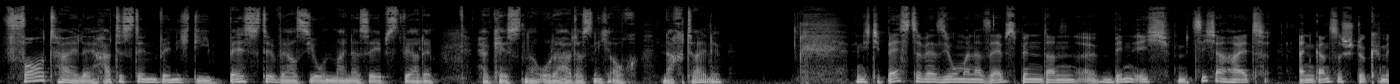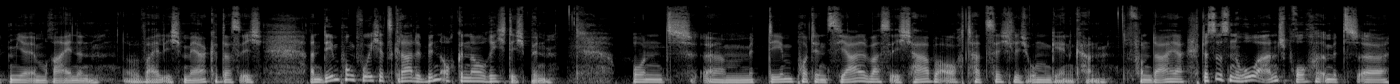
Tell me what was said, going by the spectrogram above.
Vorteile hat es denn, wenn ich die beste Version meiner selbst werde, Herr Kästner, oder hat das nicht auch Nachteile? Wenn ich die beste Version meiner selbst bin, dann äh, bin ich mit Sicherheit ein ganzes Stück mit mir im Reinen, weil ich merke, dass ich an dem Punkt, wo ich jetzt gerade bin, auch genau richtig bin und ähm, mit dem Potenzial, was ich habe, auch tatsächlich umgehen kann. Von daher, das ist ein hoher Anspruch, mit äh,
